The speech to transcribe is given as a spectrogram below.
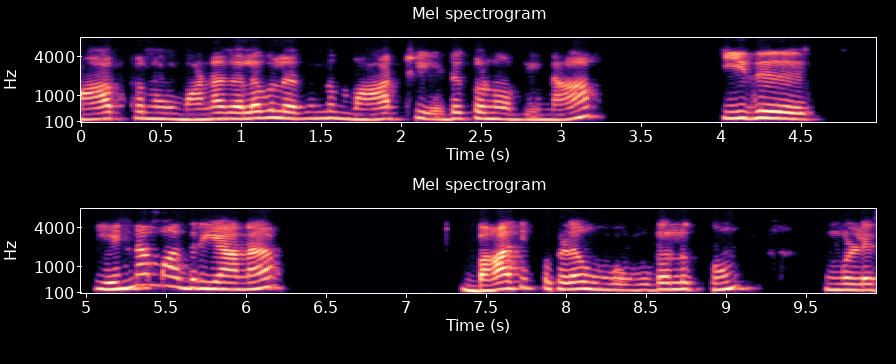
மாற்றணும் மனதளவுல இருந்து மாற்றி எடுக்கணும் அப்படின்னா இது என்ன மாதிரியான பாதிப்புகளை உங்க உடலுக்கும் உங்களுடைய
